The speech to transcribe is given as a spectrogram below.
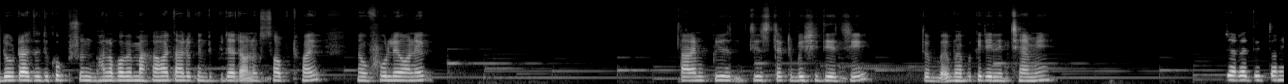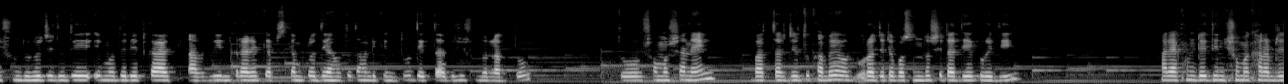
ডোটা যদি খুব সুন্দর ভালোভাবে মাখা হয়, তাহলে কিন্তু পিজাটা অনেক সফট হয় এবং ফুলে অনেক। তার আমি চিজটা একটু বেশি দিয়েছি। তো এভাবে কেটে নিচ্ছি আমি। যারা দেখতে অনেক সুন্দর হয়েছে। যদি এর মধ্যে রেড কালার আর গ্রিন কালারের ক্যাপসিকামগুলো দেওয়া হতো, তাহলে কিন্তু দেখতে আর বেশি সুন্দর লাগতো। তো সমস্যা নেই। বাচ্চার যেহেতু খাবে, ওরা যেটা পছন্দ সেটা দিয়ে করে দিই। আর এখন যে দিন সময় খারাপ যে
